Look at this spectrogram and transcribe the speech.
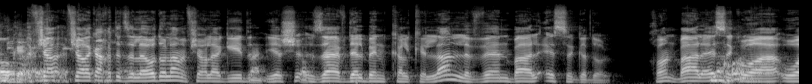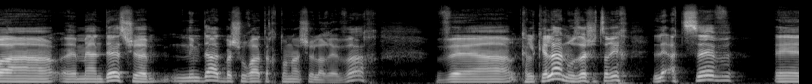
אוקיי. אפשר, אפשר לקחת את זה לעוד עולם, אפשר להגיד, יש, אוקיי. זה ההבדל בין כלכלן לבין בעל עסק גדול, נכון? בעל העסק נכון. הוא, הוא המהנדס שנמדד בשורה התחתונה של הרווח, והכלכלן הוא זה שצריך לעצב אה,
